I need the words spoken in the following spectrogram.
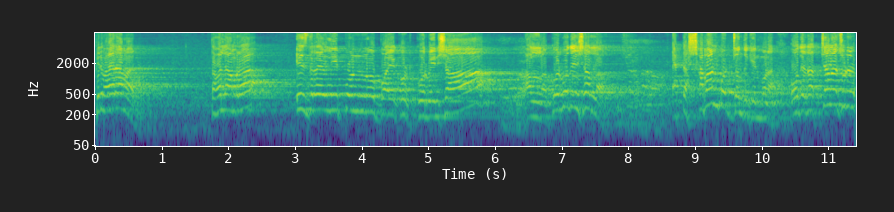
ফির ভাইরা আমার, তাহলে আমরা ইসরায়েলি পণ্য বয়কট করব ইনশা আল্লাহ করব তো ইনশাল্লাহ একটা সাবান পর্যন্ত কিনবো না। ওদের চানাচুরের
